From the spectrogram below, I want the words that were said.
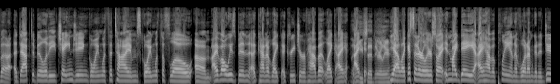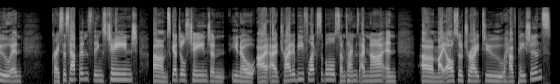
uh, adaptability, changing, going with the times, going with the flow. Um, I've always been a kind of like a creature of habit. Like I, Like I you said earlier. Yeah, like I said earlier, so I, in my day, I have a plan of what I'm going to do, and crisis happens, things change, um, schedules change, and you know, I, I try to be flexible. Sometimes I'm not, and um, I also try to have patience,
